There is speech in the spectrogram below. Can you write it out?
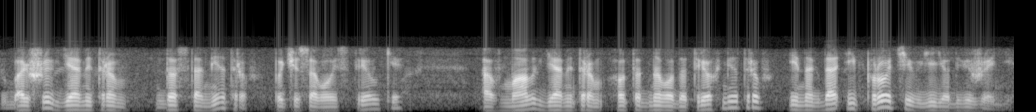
в больших диаметром до 100 метров по часовой стрелке, а в малых диаметром от 1 до 3 метров, иногда и против ее движения.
